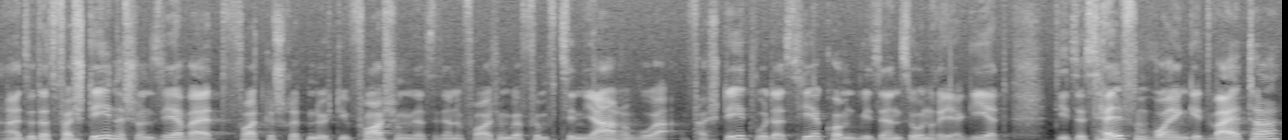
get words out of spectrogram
also das Verstehen ist schon sehr weit fortgeschritten durch die Forschung. Das ist eine Forschung über 15 Jahre, wo er versteht, wo das herkommt, wie sein Sohn reagiert. Dieses Helfen wollen geht weiter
